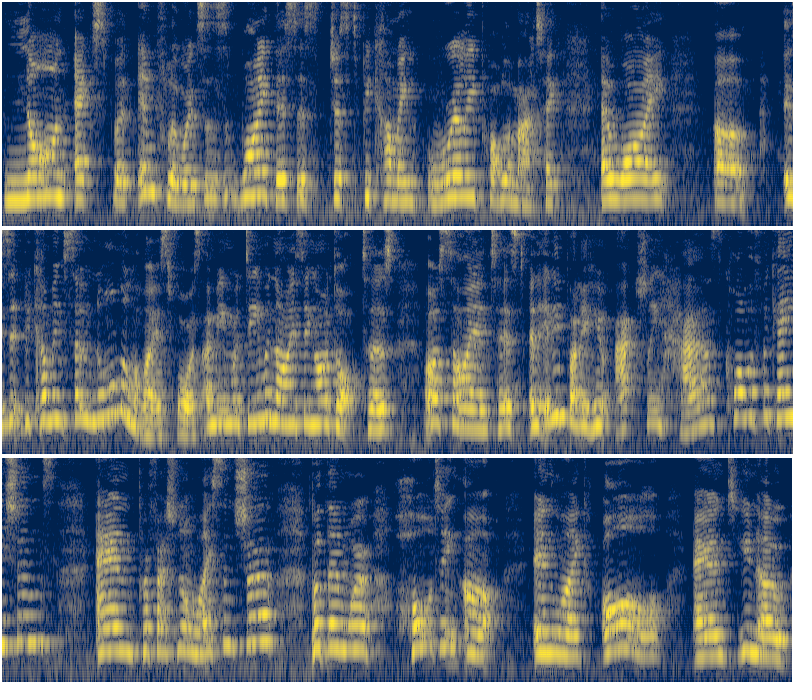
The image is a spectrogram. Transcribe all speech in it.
non-expert influencers, why this is just becoming really problematic and why uh, is it becoming so normalized for us? I mean, we're demonizing our doctors, our scientists, and anybody who actually has qualifications and professional licensure, but then we're holding up in like awe and you know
